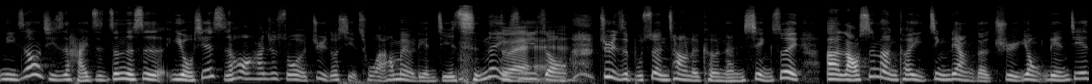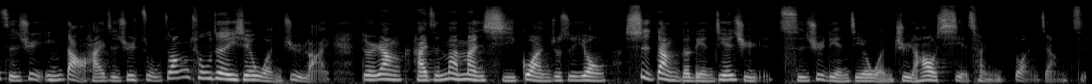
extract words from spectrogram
你知道，其实孩子真的是有些时候，他就所有句都写出来，后面有连接词，那也是一种句子不顺畅的可能性。所以啊、呃，老师们可以尽量的去用连接词去引导孩子去组装出这一些文句来，对，让孩子慢慢习惯，就是用适当的连接词去连接文具，然后写成一段这样子。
